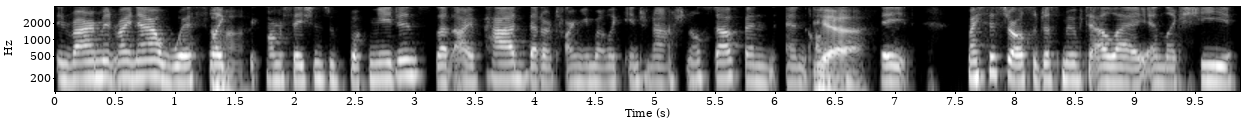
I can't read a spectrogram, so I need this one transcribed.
environment right now with like Uh-huh. the conversations with booking agents that I've had that are talking about like international stuff and and also Yeah. state. My sister also just moved to LA and like she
